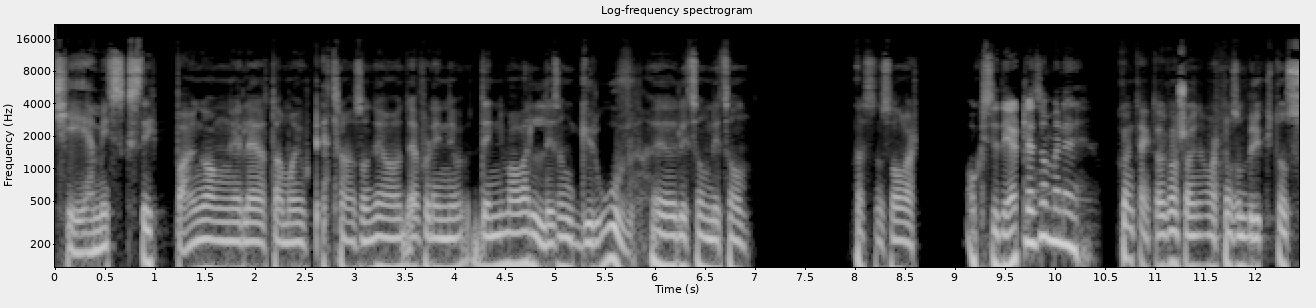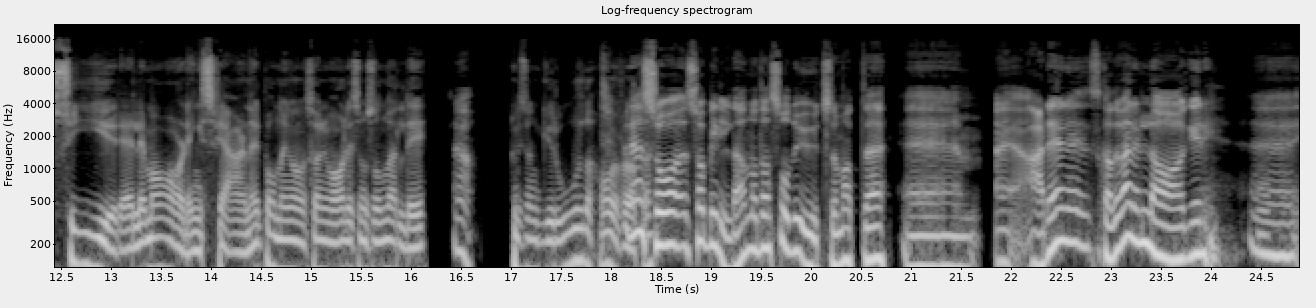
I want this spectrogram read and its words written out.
kjemisk strippa en gang, eller at de har gjort et eller annet sånt. Ja, for den, den var veldig sånn grov. eh, Litt sånn, litt sånn Nesten sånn vært Oksidert, liksom, eller? Du kan tenke deg at kanskje han har vært noen som brukte noe syre eller malingsfjerner på den en gang, så den var liksom sånn veldig Ja. Litt sånn grov, da, overflate. Jeg så, så bildene, og da så det ut som at eh, er det, Skal det være lager eh,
